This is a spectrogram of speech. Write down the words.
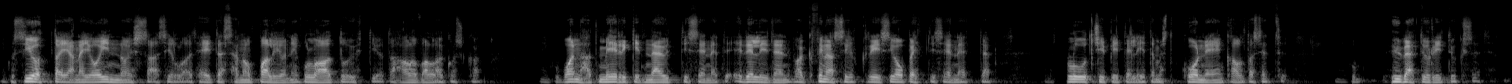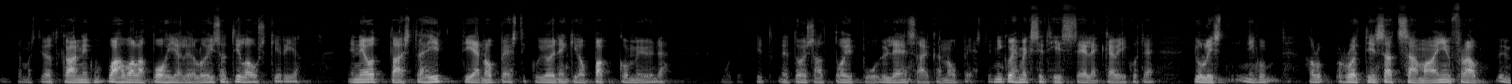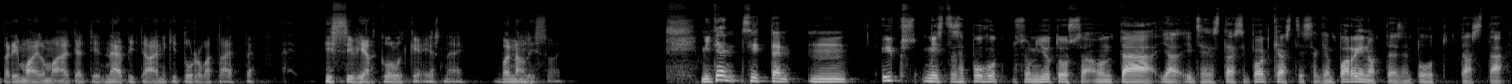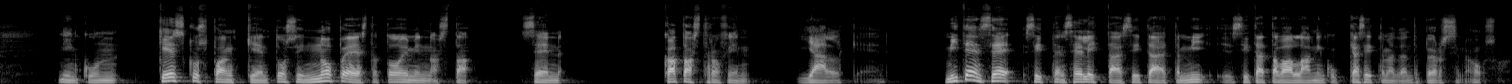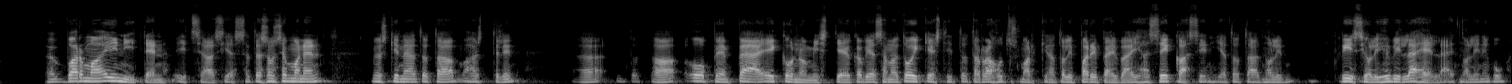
niin kuin sijoittajana jo innoissaan silloin, että hei, tässä on paljon niin kuin laatuyhtiötä halvalla, koska niin kuin vanhat merkit näytti sen, että edellinen, vaikka finanssikriisi opetti sen, että blue chipit, eli tämmöiset koneen kaltaiset hyvät yritykset, semmoista, jotka on niin kuin vahvalla pohjalla, jolla on iso tilauskirja, niin ne ottaa sitä hittiä nopeasti, kun joidenkin on pakko myydä. Mutta sitten ne toisaalta toipuu yleensä aika nopeasti. Niin kuin esimerkiksi hisseille kävi, kun se julist, niin kuin halu, ruvettiin satsaamaan infra ympäri maailmaa. Ajateltiin, että nämä pitää ainakin turvata, että hissi vielä kulkee, jos näin banalisoi. Miten sitten, mm, yksi, mistä sä puhut sun jutussa on tämä, ja itse asiassa tässä podcastissakin on parin otteeseen puhuttu tästä niin kuin keskuspankkien tosi nopeasta toiminnasta sen katastrofin jälkeen. Miten se sitten selittää sitä, että mi, sitä tavallaan niin kuin käsittämätöntä pörssinousua? Varmaan eniten itse asiassa. Tässä on semmoinen, myöskin nämä, tota, haastattelin tota, OPn pääekonomistia, joka vielä sanoi, että oikeasti tota, rahoitusmarkkinat oli pari päivää ihan sekaisin ja tota, ne oli, kriisi oli hyvin lähellä, että ne oli niin kuin,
